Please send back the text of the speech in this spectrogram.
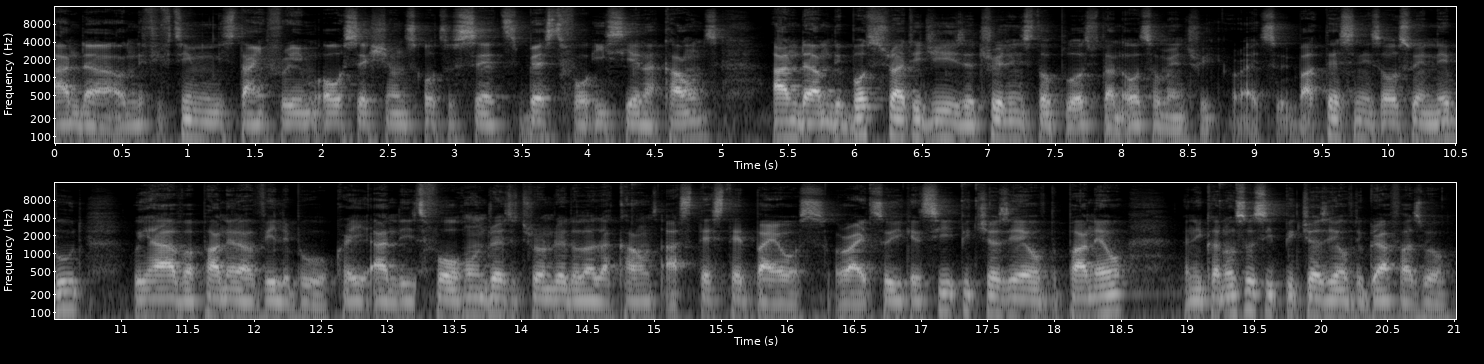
and uh, on the 15 minutes time frame, all sections auto set, best for ECN accounts and um, the bot strategy is a trailing stop loss with an awesome entry right so backtesting is also enabled. We have a panel available okay? And it's 400 to 200 dollars account as tested by us all right so you can see pictures here of the panel and you can also see pictures here of the graph as well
